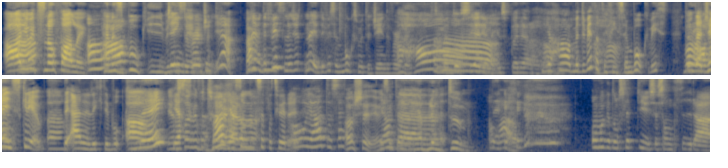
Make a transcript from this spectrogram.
Ja, jag Ja. vet Snowfalling! Ja. Hennes bok i Jane the. Virgin. Ja! Nej men det finns legit, nej det finns en bok som heter Jane the Virgin. Aha. Som är då serien är inspirerad av. Jaha, men du vet att det Aha. finns en bok visst? Den där Jane skrev, Ja. det är en riktig bok. Ja, Nej. Jag Jag såg det på? Twitter Jag såg häromdagen. också på Twitter. Åh jag har inte sett. Oh shit, jag Jag inte- Jag blev dum. Oh, wow. Oh my god, de släppte ju säsong fyra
